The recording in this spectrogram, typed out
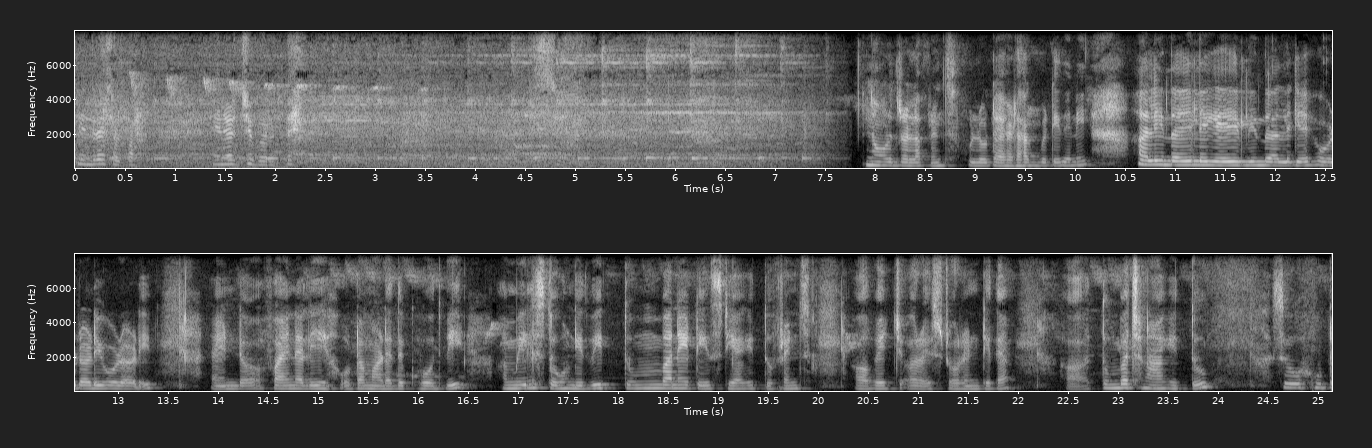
ತಿಂದರೆ ಸ್ವಲ್ಪ ಎನರ್ಜಿ ಬರುತ್ತೆ. ನೋಡಿದ್ರಲ್ಲ ಫ್ರೆಂಡ್ಸ್ ಫುಲ್ಲು ಟಯರ್ಡ್ ಆಗಿಬಿಟ್ಟಿದ್ದೀನಿ. ಅಲ್ಲಿಂದ ಇಲ್ಲಿಗೆ, ಇಲ್ಲಿಂದ ಅಲ್ಲಿಗೆ ಓಡಾಡಿ ಓಡಾಡಿ. ಆ್ಯಂಡ್ ಫೈನಲಿ ಊಟ ಮಾಡೋದಕ್ಕೆ ಹೋದ್ವಿ. ಮೀಲ್ಸ್ ತೊಗೊಂಡಿದ್ವಿ. ತುಂಬಾ ಟೇಸ್ಟಿಯಾಗಿತ್ತು ಫ್ರೆಂಡ್ಸ್. ವೆಜ್ ರೆಸ್ಟೋರೆಂಟ್ ಇದೆ. ತುಂಬ ಚೆನ್ನಾಗಿತ್ತು. ಸೊ ಊಟ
